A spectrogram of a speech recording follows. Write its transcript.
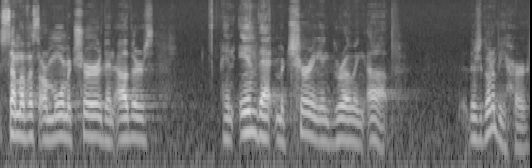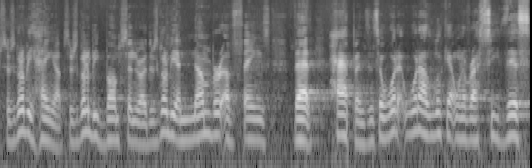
Some of us are more mature than others. And in that maturing and growing up, there's going to be hurts. There's going to be hangups. There's going to be bumps in the road. There's going to be a number of things that happens. And so what, what I look at whenever I see this,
